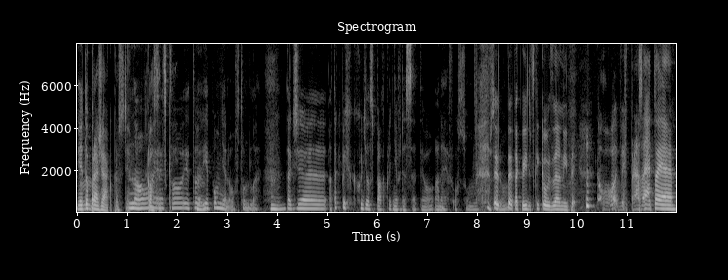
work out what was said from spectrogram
Je to Pražák prostě, no, klasicky. je to, je, to, mm. je poměnou v tomhle. Mm. Takže a tak bych chodil spát klidně v 10, jo, a ne v 8. V to, to je takový vždycky kouzelný. No, vy v Praze to je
